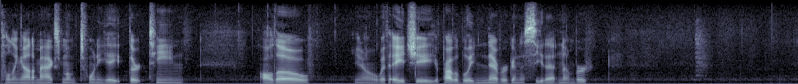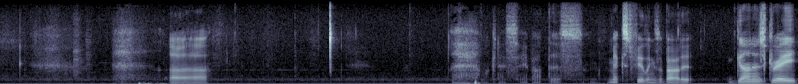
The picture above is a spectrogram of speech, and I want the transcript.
Pulling out a maximum 2813. Although, you know, with HE, you're probably never going to see that number. Uh, what can I say about this? Mixed feelings about it. Gun is great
